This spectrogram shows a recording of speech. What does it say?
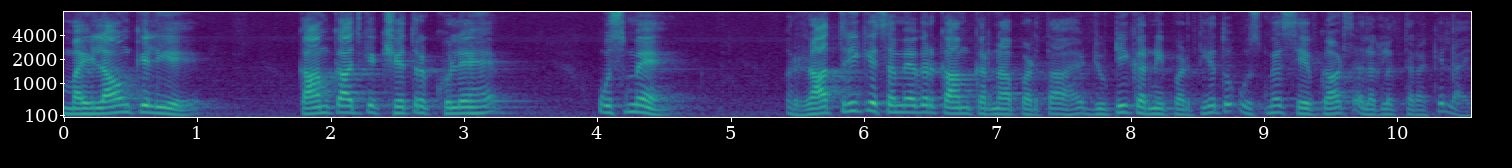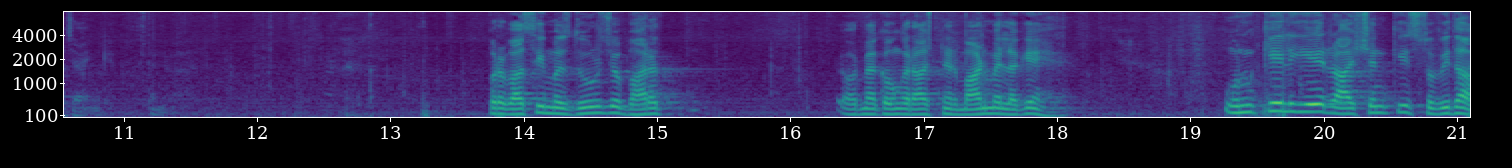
महिलाओं के लिए कामकाज के क्षेत्र खुले हैं। उसमें रात्रि के समय अगर काम करना पड़ता है, ड्यूटी करनी पड़ती है तो उसमें सेफ़ अलग अलग तरह के लाए जाएँगे। प्रवासी मजदूर जो भारत और मैं कहूँगा राष्ट्र निर्माण में लगे हैं, उनके लिए राशन की सुविधा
